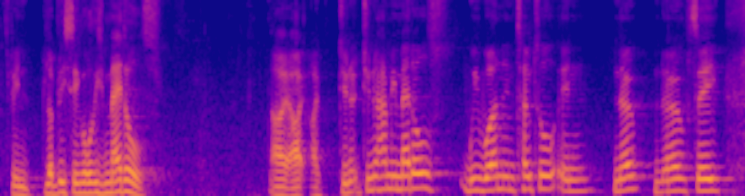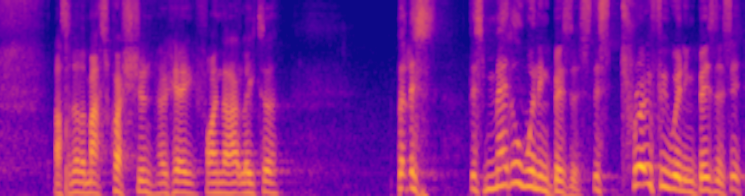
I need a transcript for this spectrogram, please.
It's been lovely seeing all these medals. I, I, I, do, you know, do you know how many medals we won in total? In No? No? See? That's another maths question. Okay, find that out later. But this, this medal winning business, this trophy winning business, it,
